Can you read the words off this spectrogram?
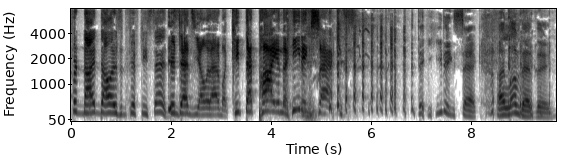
for nine dollars and fifty cents. Your dad's yelling at him like, "Keep that pie in the heating sack." the heating sack. I love that thing.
